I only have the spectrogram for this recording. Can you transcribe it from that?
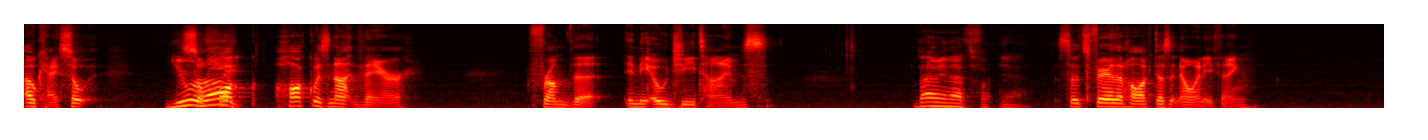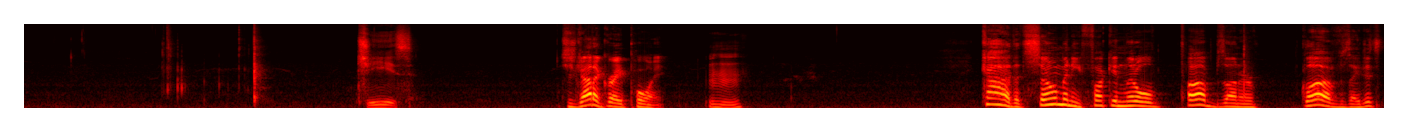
Okay, so You were so right. Hawk, Hawk was not there from the in the OG times. I mean, that's yeah. So it's fair that Hawk doesn't know anything. Jeez. She's got a great point. Mm-hmm. God, that's so many fucking little tubs on her gloves. I just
